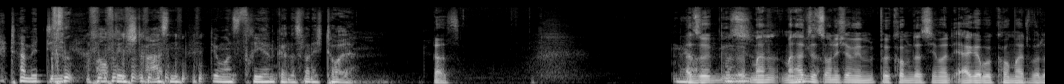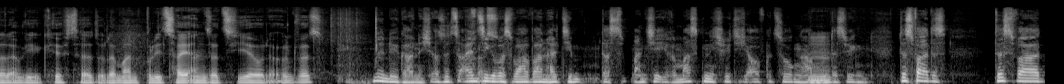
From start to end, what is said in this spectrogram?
damit die auf den Straßen demonstrieren können. Das fand ich toll. Krass. Also das ist man, man hat jetzt auch nicht irgendwie mitbekommen, dass jemand Ärger bekommen hat, weil er da irgendwie gekifft hat oder mal einen Polizeieinsatz hier oder irgendwas. Nee, nee, gar nicht. Also das Einzige, was war, waren halt die, dass manche ihre Masken nicht richtig aufgezogen haben. Mhm. Und deswegen, das war das, das war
